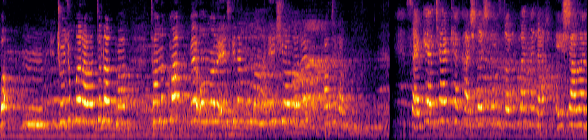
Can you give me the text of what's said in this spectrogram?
hmm, çocuklara hatırlatmak, tanıtmak ve onları eskiden kullanılan eşyaları hatırlatmak. Sergi açarken karşılaştığınız zorluklar neler? Eşyaları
